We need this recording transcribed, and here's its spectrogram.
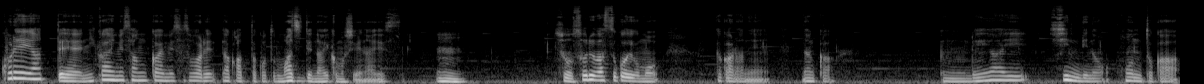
これやって2回目3回目誘われなかったことマジでないかもしれないです。うん。そうそれはすごい思う。だからねなんか、うん、恋愛心理の本とか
